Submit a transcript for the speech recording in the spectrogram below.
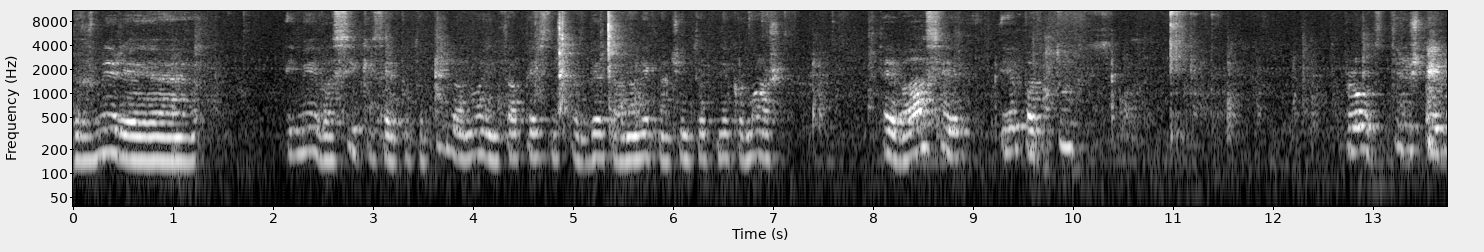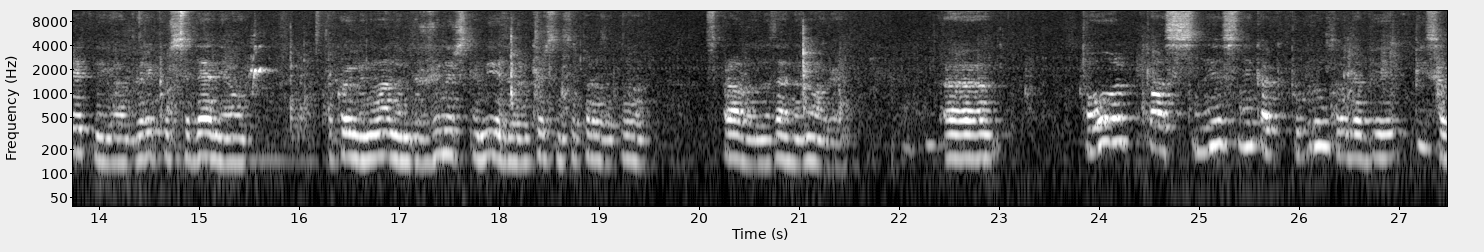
Družmirje je ime vasi, ki se je potopila, no in ta pesniška zbirka na nek način tudi neko maš te vasi, je pa tudi plod 3-4-letnega, bi rekel, sedenja v tako imenovanem družinerskem jezeru, kjer sem se pravzaprav spravil nazaj na noge. Uh, pol pa sem jaz nekako pogruntal, da bi pisal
